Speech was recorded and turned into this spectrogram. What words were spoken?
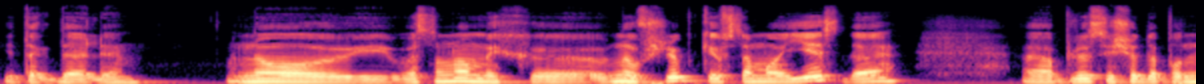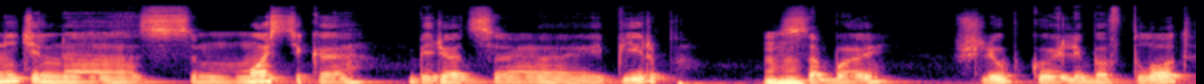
и так далее. Но и в основном их, э, ну, в шлюпке в самой есть, да, плюс еще дополнительно с мостика берется ЭПИРП Мгм. с собой в шлюпку либо в плот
